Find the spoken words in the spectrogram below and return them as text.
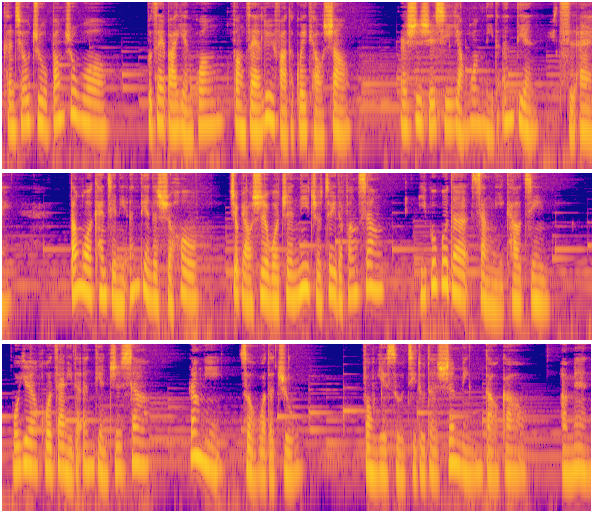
恳求主帮助我，不再把眼光放在律法的规条上，而是学习仰望你的恩典与慈爱。当我看见你恩典的时候，就表示我正逆着罪的方向，一步步的向你靠近。我愿活在你的恩典之下，让你做我的主。奉耶稣基督的圣名祷告，阿们。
